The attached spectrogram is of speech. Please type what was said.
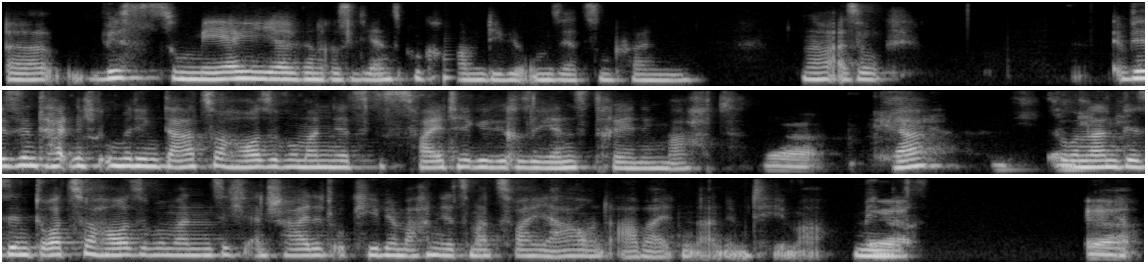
äh, bis zu mehrjährigen Resilienzprogrammen, die wir umsetzen können. Na, also wir sind halt nicht unbedingt da zu Hause, wo man jetzt das zweitägige Resilienztraining macht. Ja. ja? Sondern wir sind dort zu Hause, wo man sich entscheidet, okay, wir machen jetzt mal zwei Jahre und arbeiten an dem Thema. Mindestens. Ja. ja.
